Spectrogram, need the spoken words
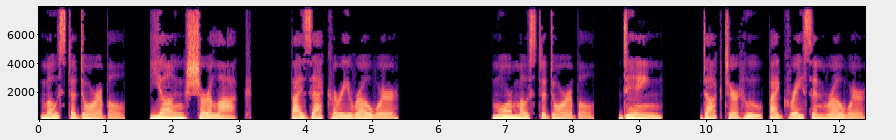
Most Adorable, Young Sherlock, by Zachary Rower. More Most Adorable, Ding, Doctor Who, by Grayson Rower.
